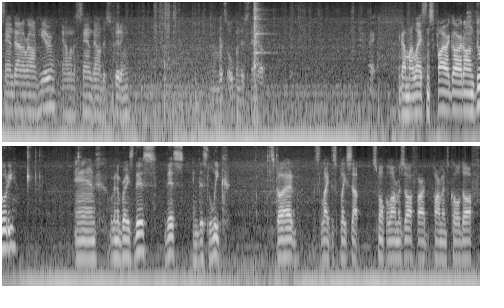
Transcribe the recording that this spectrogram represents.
sand down around here and I'm gonna sand down this fitting. And um, let's open this thing up. Alright, I got my licensed fire guard on duty and we're gonna braze this, this, and this leak. Let's go ahead, let's light this place up. Smoke alarm is off, fire department's called off.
